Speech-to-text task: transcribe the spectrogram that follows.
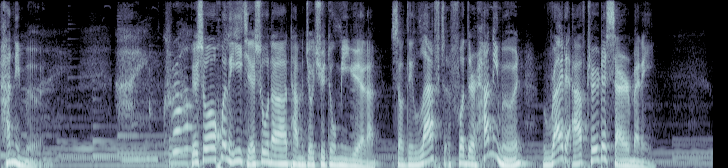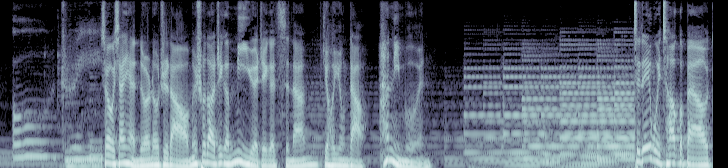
honeymoon. I'm crossing 比如说婚礼一结束呢，他们就去度蜜月了。So they left for their honeymoon right after the ceremony. old dreams. 所以我相信很多人都知道，我们说到这个蜜月这个词呢，就会用到 honeymoon。 Today we talk about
